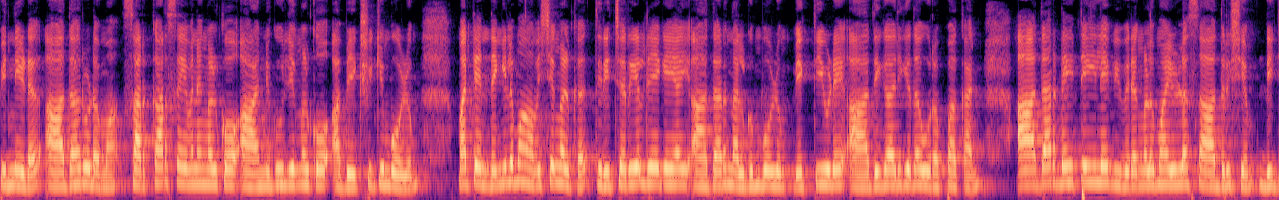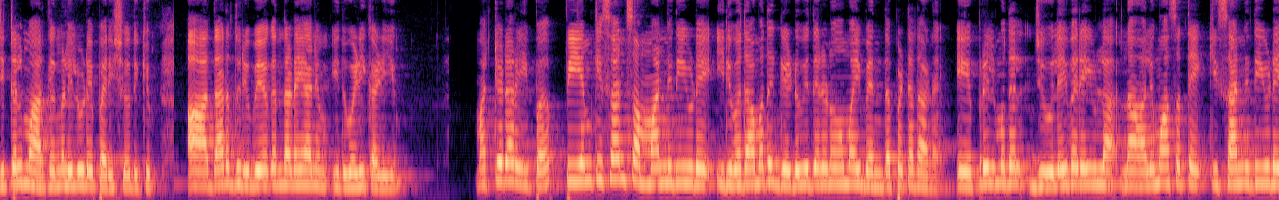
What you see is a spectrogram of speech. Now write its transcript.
പിന്നീട് ആധാർ ഉടമ സർക്കാർ സേവനങ്ങൾക്കോ ആനുകൂല്യങ്ങൾക്കോ അപേക്ഷിക്കുമ്പോഴും മറ്റെന്തെങ്കിലും ആവശ്യങ്ങൾക്ക് തിരിച്ചറിയൽ രേഖയായി ആധാർ നൽകുമ്പോഴും വ്യക്തിയുടെ ആധികാരികത ഉറപ്പാക്കാൻ ആധാർ ഡേറ്റയിലെ വിവരങ്ങളുമായുള്ള സാദൃശ്യം ഡിജിറ്റൽ മാർഗങ്ങളിലൂടെ പരിശോധിക്കും. ആധാർ ദുരുപയോഗം തടയാനും ഇതുവഴി കഴിയും. മറ്റൊരറിയിപ്പ് പി എം കിസാൻ സമ്മാൻ നിധിയുടെ ഇരുപതാമത് ഗഡു വിതരണവുമായി ബന്ധപ്പെട്ടതാണ്. ഏപ്രിൽ മുതൽ ജൂലൈ വരെയുള്ള നാലു മാസത്തെ കിസാൻ നിധിയുടെ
